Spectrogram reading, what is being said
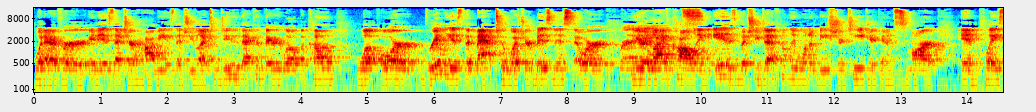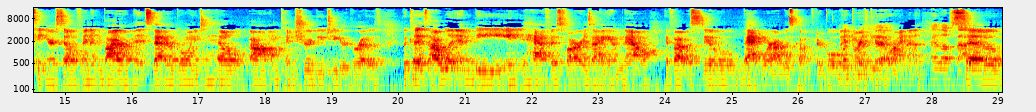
whatever it is that your hobby is that you like to do that could very well become what or really is the map to what your business or your life calling is but you definitely want to be strategic and smart in placing yourself in environments that are going to help um, contribute to your growth because I wouldn't be in half as far as I am now if I was still back where I was comfortable in North at you. Carolina. I love that. So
